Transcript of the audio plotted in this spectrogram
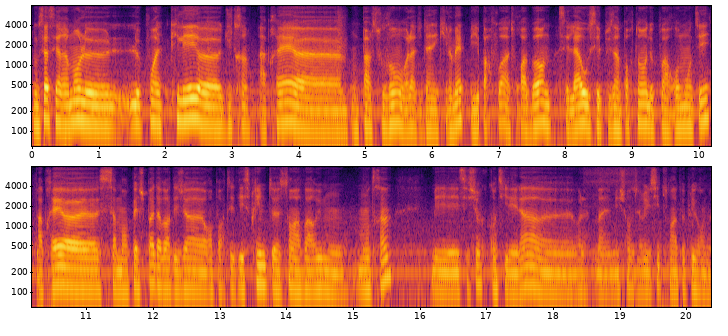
Donc ça c'est vraiment le, point clé euh, du train. Après euh, on parle souvent voilà du dernier kilomètre, mais parfois à trois bornes, c'est là où c'est le plus important de pouvoir remonter. Après ça m'empêche pas d'avoir déjà remporté des sprints sans avoir eu mon, train. Mais c'est sûr que quand il est là, voilà, mes chances de réussite sont un peu plus grandes.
